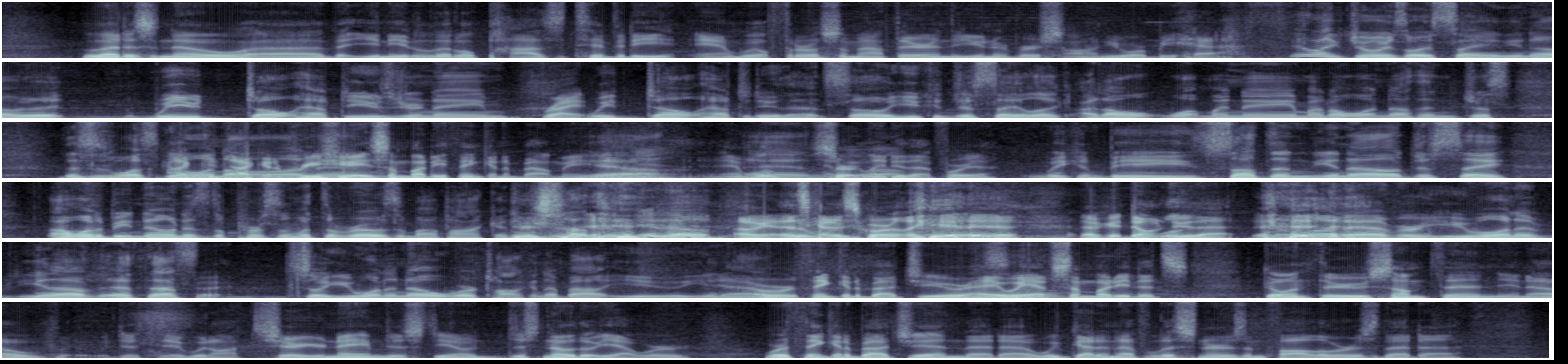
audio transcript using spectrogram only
Let us know uh, that you need a little positivity, and we'll throw some out there in the universe on your behalf. Yeah, like Joey's always saying, you know, it, we don't have to use your name. Right. We don't have to do that. So you can just say, look, I don't want my name. I don't want nothing. Just this is what's I going can, on. I can appreciate and somebody thinking about me. Yeah. And we'll And- certainly we do that for you. We can be something, you know. Just say, I want to be known as the person with the rose in my pocket or something, you know. Okay, that's kind of squirrely. okay, don't do that. Whatever you want to, you know, if that's so you want to know we're talking about you, you Yeah, know. or we're thinking about you, or hey, we have somebody that's going through something. You know, just we don't have to share your name. Just you know, just know that yeah, we're we're thinking about you, and that uh, we've got enough listeners and followers that uh,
